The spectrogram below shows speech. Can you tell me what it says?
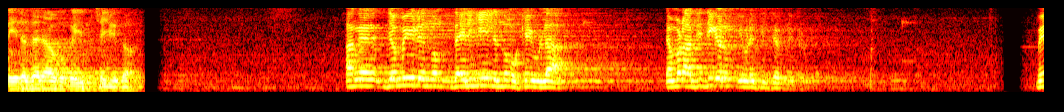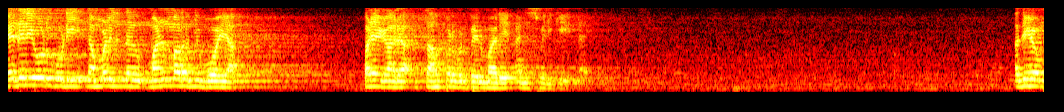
നിരതരാകുകയും ചെയ്യുക. അങ്ങ് ജമ്മുയിൽ നിന്നും ഡൽഹിയിൽ നിന്നും ഒക്കെയുള്ള നമ്മുടെ അതിഥികളും ഇവിടെ എത്തിച്ചേർന്നിട്ടുണ്ട്. വേദനയോടുകൂടി നമ്മളിൽ നിന്ന് മൺമറഞ്ഞു പോയ പഴയകാല സഹപ്രവർത്തകന്മാരെ അനുസ്മരിക്കുകയുണ്ടായി. അദ്ദേഹം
